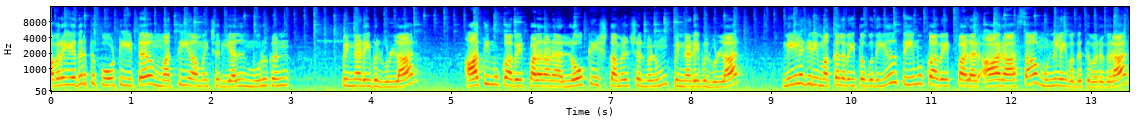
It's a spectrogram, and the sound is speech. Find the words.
அவரை எதிர்த்து போட்டியிட்ட மத்திய அமைச்சர் எல். முருகன் பின்னடைவில் உள்ளார். அதிமுக வேட்பாளரான லோகேஷ் தமிழ்ச்செல்வனும் பின்னடைவில் உள்ளார். நீலகிரி மக்களவை தொகுதியில் திமுக வேட்பாளர் ஆர். ராசா முன்னிலை வகித்து வருகிறார்.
